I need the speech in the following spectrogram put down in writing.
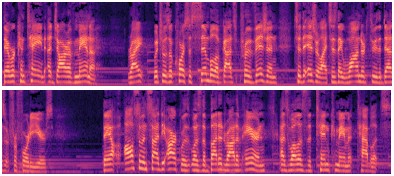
there were contained a jar of manna right? Which was, of course, a symbol of God's provision to the Israelites as they wandered through the desert for 40 years. They also inside the ark was, was the budded rod of Aaron, as well as the Ten Commandment tablets.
